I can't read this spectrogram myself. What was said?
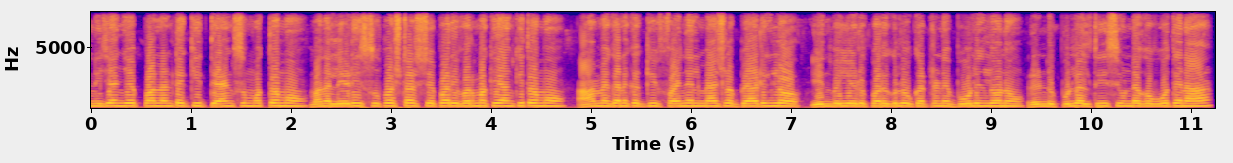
నిజం చెప్పాలంటే కి థ్యాంక్స్ మొత్తము. మన లేడీ సూపర్ స్టార్ శపారి వర్మకి అంకితము. ఆమె గనక కి ఫైనల్ మ్యాచ్లో బ్యాటింగ్లో ఎనభై ఏడు పరుగులు గట్లనే బౌలింగ్ లోను రెండు పుల్లలు తీసి ఉండకపోతేనా?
